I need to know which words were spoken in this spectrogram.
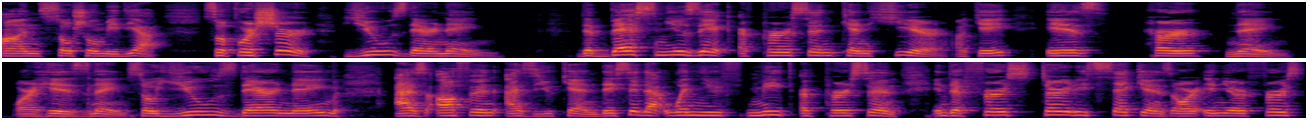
on social media. So for sure, use their name. The best music a person can hear, okay, is her name or his name. So use their name as often as you can. They say that when you meet a person in the first 30 seconds or in your first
